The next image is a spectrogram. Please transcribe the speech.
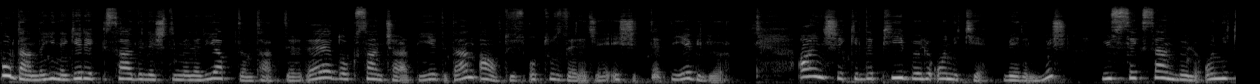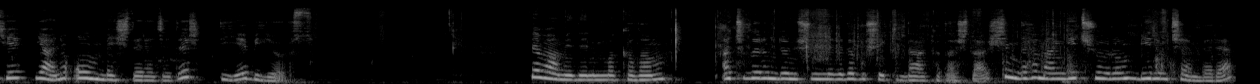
Buradan da yine gerekli sadeleştirmeleri yaptığım takdirde 90 çarpı 7'den 630 dereceye eşittir diyebiliyorum. Aynı şekilde pi bölü 12 verilmiş. 180 bölü 12 yani 15 derecedir diyebiliyoruz. Devam edelim bakalım. Açıların dönüşümleri de bu şekilde arkadaşlar. Şimdi hemen geçiyorum birim çembere.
